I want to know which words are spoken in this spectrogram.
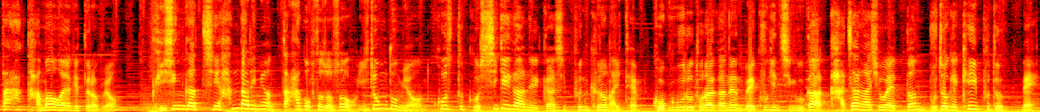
딱 담아와야겠더라고요. 귀신같이 한 달이면 딱 없어져서 이 정도면 코스트코 시계가 아닐까 싶은 그런 아이템. 고국으로 돌아가는 외국인 친구가 가장 아쉬워했던 무적의 케이푸드. 네,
